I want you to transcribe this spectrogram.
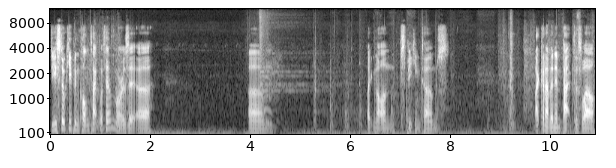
Do you still keep in contact with him, or is it, uh... Um... Like, not on speaking terms? That can have an impact as well.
